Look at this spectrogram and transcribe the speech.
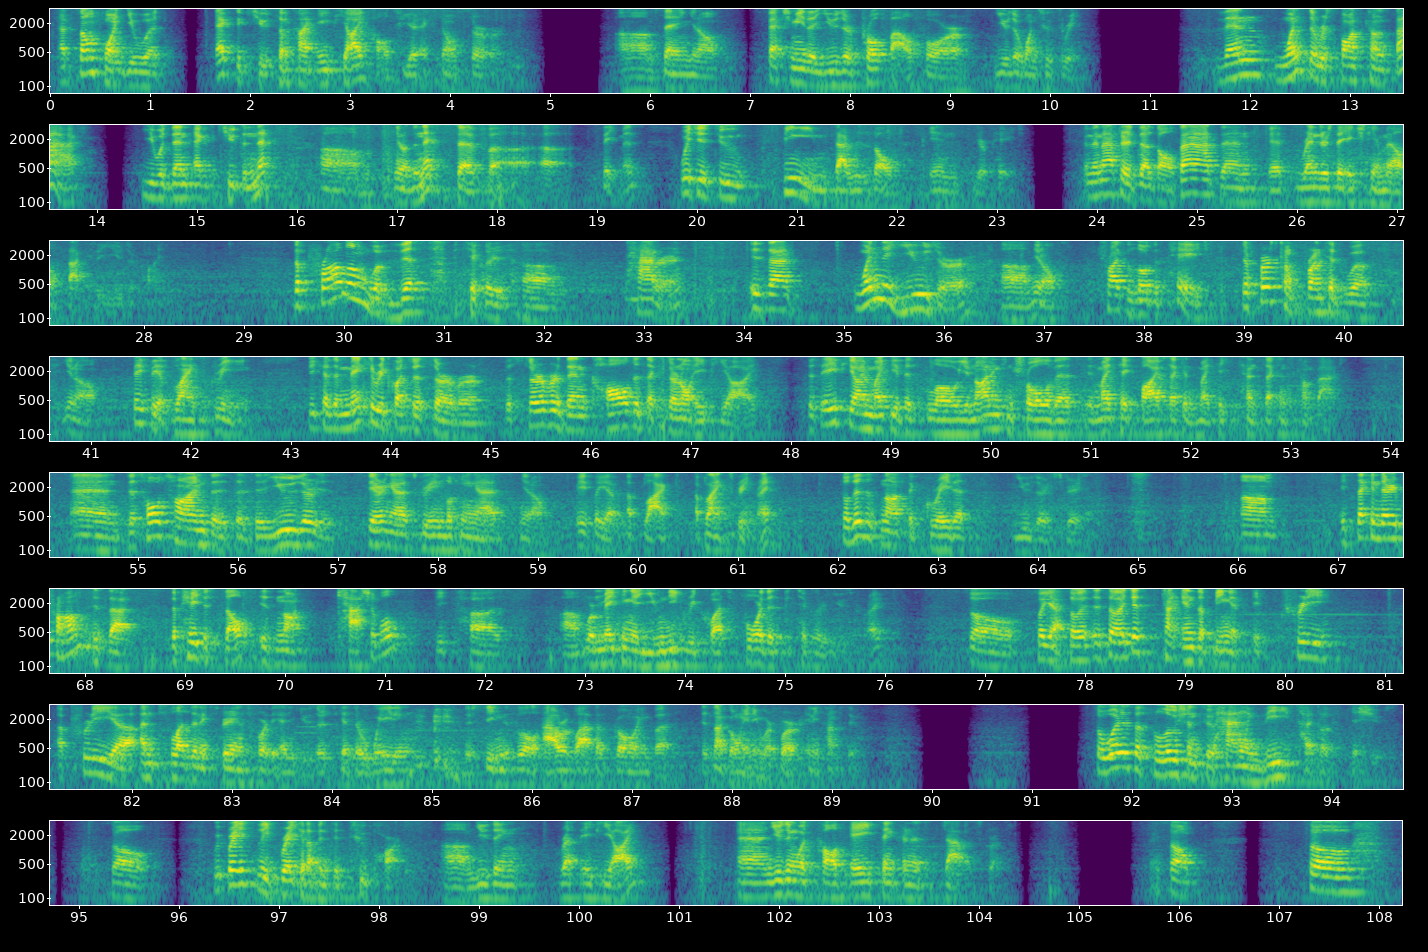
at some point you would execute some kind of API call to your external server. Um, saying, you know, fetch me the user profile for user 123. Then once the response comes back, you would then execute the next, um, you know, the next set of uh, uh, statements, which is to theme that result in your page. And then after it does all that, then it renders the HTML back to the user. The problem with this particular uh, pattern is that when the user um, you know, tries to load the page, they're first confronted with you know, basically a blank screen because it makes a request to the server. The server then calls this external API. This API might be a bit slow. You're not in control of it. It might take five seconds. It might take 10 seconds to come back. And this whole time, the, the, the user is staring at a screen, looking at, you know, basically a, a, blank, a blank screen, right? So this is not the greatest user experience. Um, a secondary problem is that the page itself is not cacheable because um, we're making a unique request for this particular user, right? So, so yeah, so it, so it just kind of ends up being a, a pretty, a pretty uh, unpleasant experience for the end users because they're waiting, they're seeing this little hourglass that's going, but it's not going anywhere for any time soon. So what is the solution to handling these type of issues? So we basically break it up into two parts um, using REST API and using what's called asynchronous JavaScript. Okay, so, so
